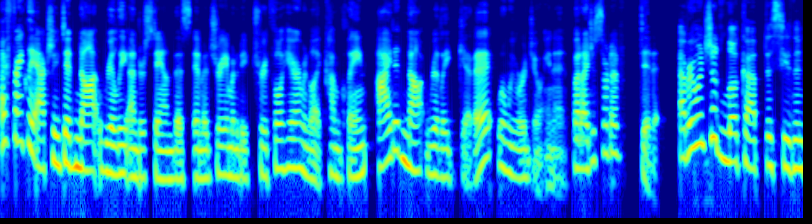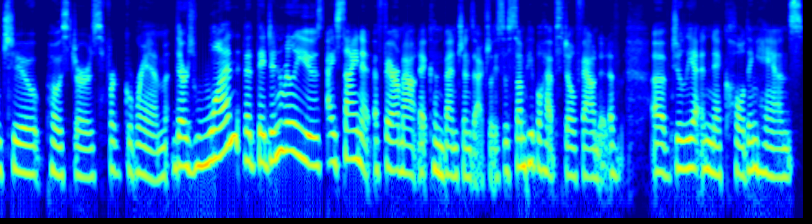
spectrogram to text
I frankly actually did not really understand this imagery. I'm going to be truthful here. I'm going to like come clean. I did not really get it when we were doing it, but I just sort of did it. Everyone should look up the season two posters for Grimm. There's one that they didn't really use. I sign it a fair amount at conventions, actually. So some people have still found it of, of Juliet and Nick holding hands,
